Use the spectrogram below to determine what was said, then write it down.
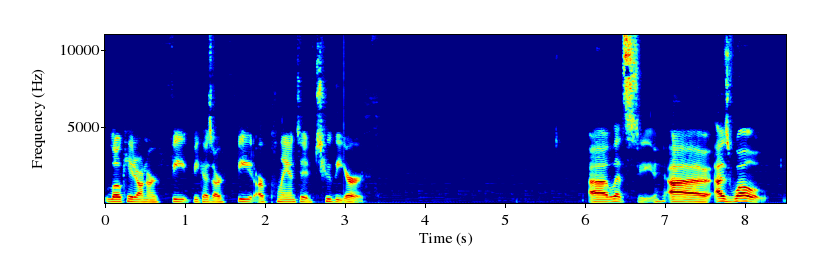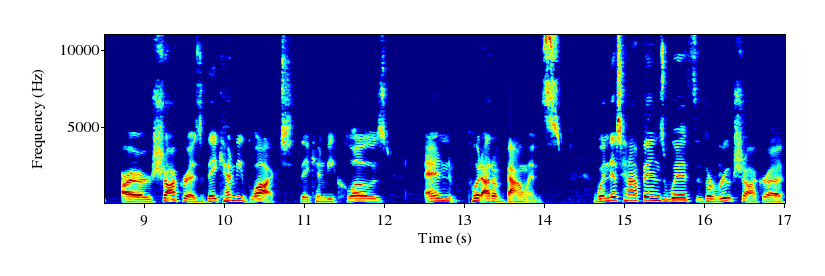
located on our feet because our feet are planted to the earth. Uh, let's see. Uh, as well, our chakras, they can be blocked, they can be closed, and put out of balance. When this happens with the root chakra,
